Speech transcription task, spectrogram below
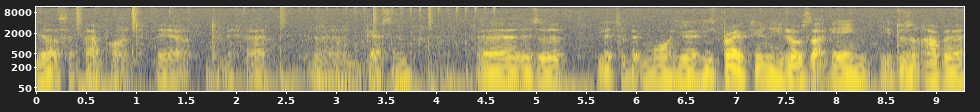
Yeah, that's a fair point. Yeah, to be fair um, guessing. Uh, there's a little bit more here. He's broken, he loves that game, he doesn't have a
